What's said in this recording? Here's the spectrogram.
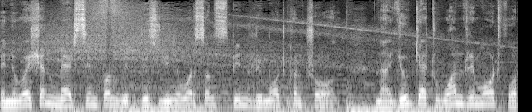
Innovation made simple with this universal spin remote control. Now you get one remote for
